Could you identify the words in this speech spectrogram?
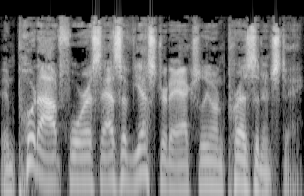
and put out for us, as of yesterday, actually on President's Day,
